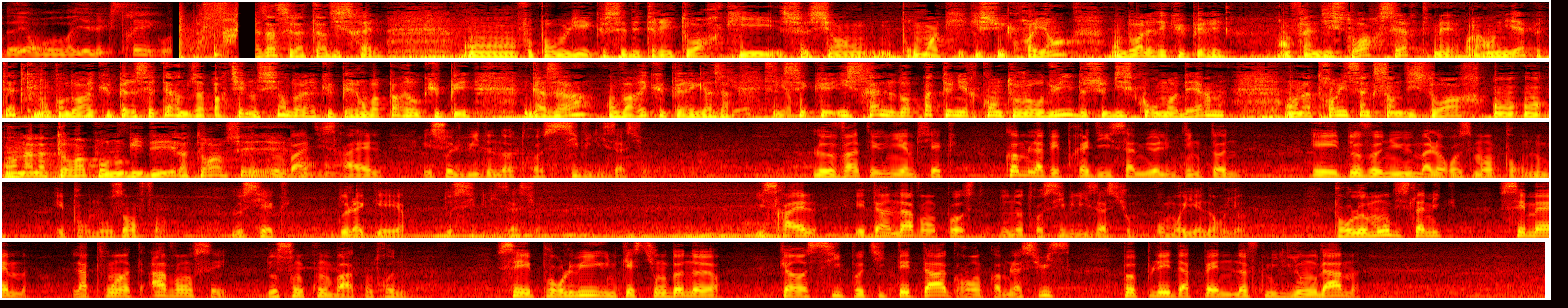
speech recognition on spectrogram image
d'ailleurs, on voyait l'extrait, quoi. C'est la terre d'Israël. On faut pas oublier que c'est des territoires qui, pour moi qui, suis croyant, on doit les récupérer. En fin d'histoire, certes, mais voilà, on y est peut-être. Donc on doit récupérer ces terres, nous appartiennent aussi, on doit les récupérer. On va pas réoccuper Gaza, on va récupérer Gaza. C'est que Israël ne doit pas tenir compte aujourd'hui de ce discours moderne. On a 3500 d'histoire, on, on, on, a la Torah pour nous guider. La Torah, c'est... Le combat d'Israël est celui de notre civilisation. Le 21e siècle comme l'avait prédit Samuel Huntington, est devenu malheureusement pour nous et pour nos enfants le siècle de la guerre de civilisation. Israël est un avant-poste de notre civilisation au Moyen-Orient. Pour le monde islamique, c'est même la pointe avancée de son combat contre nous. C'est pour lui une question d'honneur qu'un si petit État, grand comme la Suisse, peuplé d'à peine 9 millions d'âmes,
